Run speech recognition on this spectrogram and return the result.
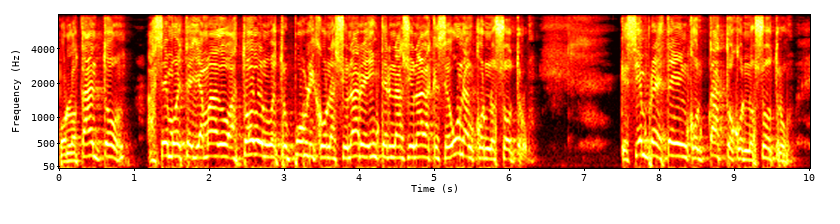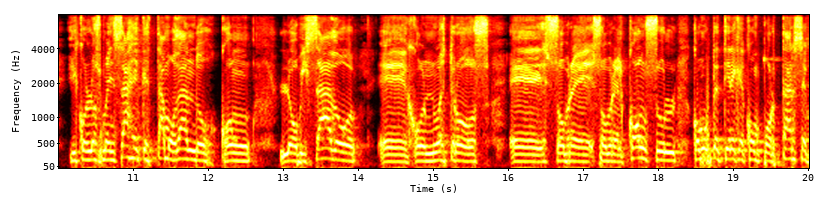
Por lo tanto, hacemos este llamado a todo nuestro público nacional e internacional a que se unan con nosotros, que siempre estén en contacto con nosotros y con los mensajes que estamos dando, con lo visado, eh, con nuestros eh, sobre, sobre el cónsul, cómo usted tiene que comportarse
